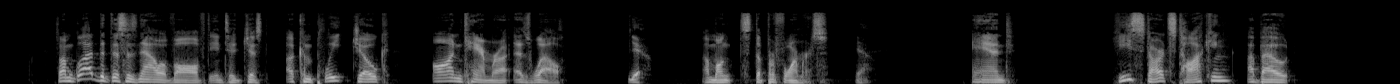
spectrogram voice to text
So I'm glad that this has now evolved into just a complete joke on camera as well. Yeah. Amongst the performers. Yeah. And he starts talking about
